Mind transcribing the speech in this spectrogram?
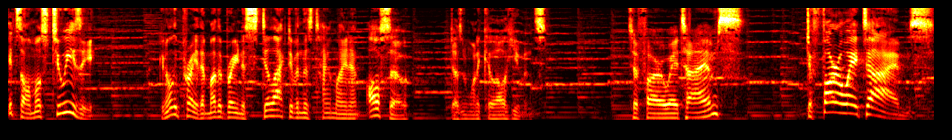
It's almost too easy. I Can only pray that Mother Brain is still active in this timeline and also doesn't want to kill all humans. To faraway times. To faraway times!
